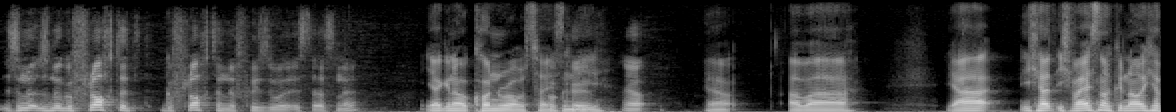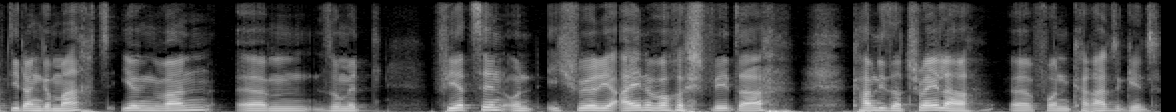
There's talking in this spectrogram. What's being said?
so- eine, so eine geflochtet, geflochtene Frisur ist das, ne? ja genau, Conroes heißen Okay, ja. die. Ja. Aber ja, ich, hat, ich weiß noch genau, ich habe die dann gemacht irgendwann, ähm, so mit 14 und ich schwöre dir, eine Woche später kam dieser Trailer äh, von Karate Kid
